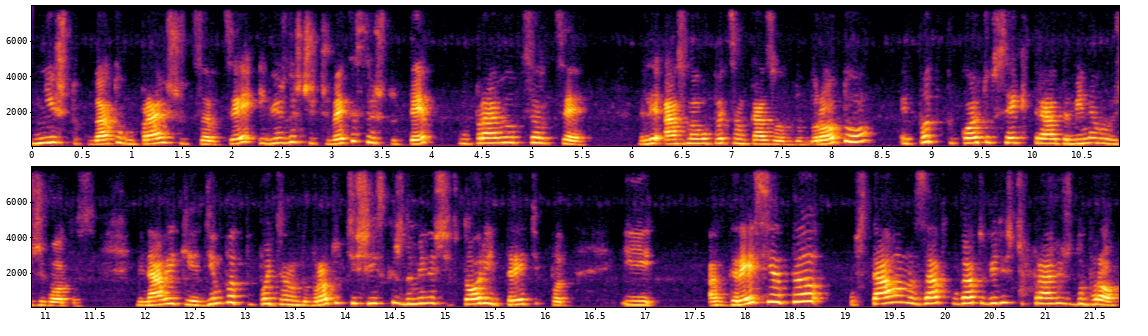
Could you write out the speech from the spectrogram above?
нищо, когато го правиш от сърце и виждаш, че човека срещу теб го прави от сърце. Нали? Аз много път съм казала, доброто е път, по който всеки трябва да мине в живота си. Минавайки един път по пътя на доброто, ти ще искаш да минеш и втори, и трети път. И агресията остава назад, когато видиш, че правиш добро.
